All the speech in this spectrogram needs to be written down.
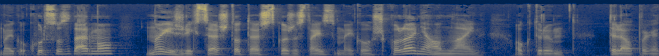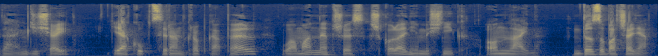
mojego kursu za darmo. No i jeżeli chcesz, to też skorzystaj z mojego szkolenia online, o którym tyle opowiadałem dzisiaj. jakubcyran.pl łamane przez szkolenie myślnik online. Do zobaczenia.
